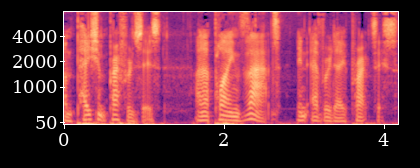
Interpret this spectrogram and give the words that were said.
and patient preferences and applying that in everyday practice.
